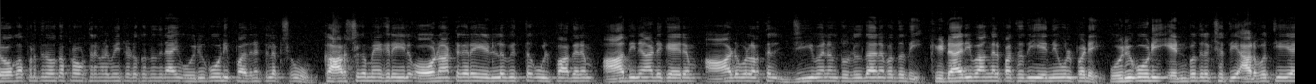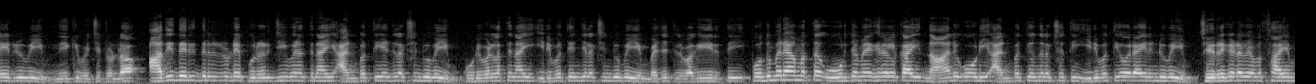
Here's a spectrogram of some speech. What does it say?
രോഗപ്രതിരോധ പ്രവർത്തനങ്ങളും ഏറ്റെടുക്കുന്നതിനായി ഒരു കോടി പതിനെട്ട് ലക്ഷവും. കാർഷിക മേഖലയിൽ ഓണാട്ടുകര എള്ളുവിത്ത് ഉൽപാദനം ആദിനാട് കേരം ആട് വളർത്തൽ ജീവനം തൊഴിൽദാന പദ്ധതി കിടാരി വാങ്ങൽ പദ്ധതി എന്നിവ ഉൾപ്പെടെ ഒരു കോടി എൺപത് ലക്ഷത്തി അറുപത്തി അയ്യായിരം രൂപയും നീക്കിവെച്ചിട്ടുണ്ട് അതിദരിദ്രരുടെ പുനർജീവനത്തിനായി അൻപത്തിയഞ്ച് ലക്ഷം രൂപയും കുടിവെള്ളത്തിനായി ഇരുപത്തിയഞ്ച് ലക്ഷം രൂപയും ബജറ്റിൽ വകയിരുത്തി. പൊതുമരാമത്ത് ഊർജ മേഖലകൾക്കായി നാല് കോടി അൻപത്തിയൊന്ന് ലക്ഷത്തി ഇരുപത്തിയോരായിരം രൂപയും ചെറുകിട വ്യവസായം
